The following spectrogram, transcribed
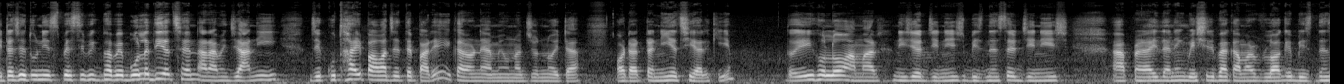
এটা যেহেতু উনি স্পেসিফিকভাবে বলে দিয়েছেন আর আমি জানি যে কোথায় পাওয়া যেতে পারে এ কারণে আমি ওনার জন্য এটা অর্ডারটা নিয়েছি আর কি। তো এই হলো আমার নিজের জিনিস বিজনেসের জিনিস। আপনারা ইদানিং বেশিরভাগ আমার ব্লগে বিজনেস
